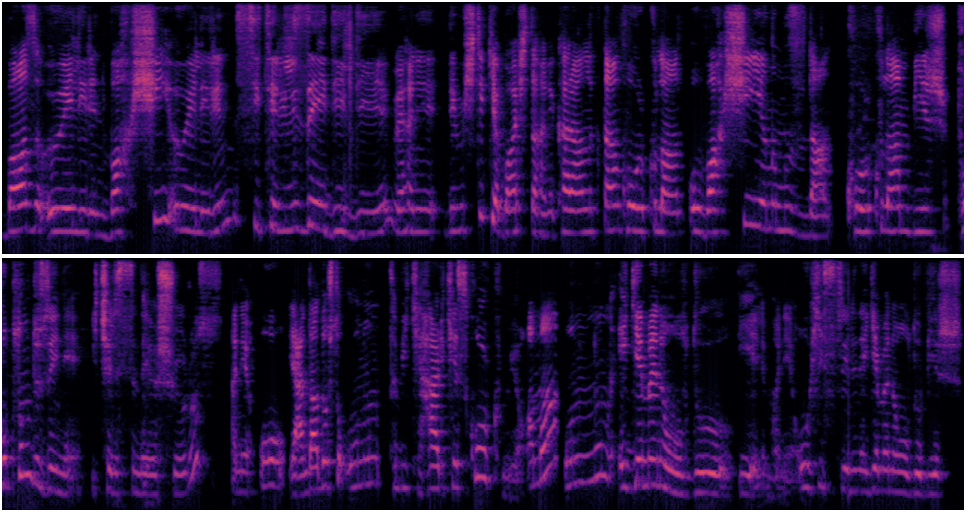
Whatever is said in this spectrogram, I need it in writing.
bazı öğelerin, vahşi öğelerin sterilize edildiği ve hani demiştik ya başta hani karanlıktan korkulan, o vahşi yanımızdan korkulan bir toplum düzeni içerisinde yaşıyoruz. Hani o yani daha doğrusu onun tabii ki herkes korkmuyor ama onun egemen olduğu diyelim hani o hislerin egemen olduğu bir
